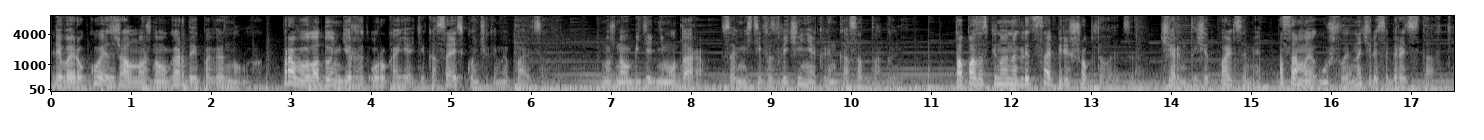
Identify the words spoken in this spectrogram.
Левой рукой сжал ножны у гарда и повернул их. Правую ладонь держит у рукояти, касаясь кончиками пальцев. Нужно убить одним ударом, совместив извлечение клинка с атакой. Толпа за спиной наглеца перешептывается. Чернь тычет пальцами, а самые ушлые начали собирать ставки.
